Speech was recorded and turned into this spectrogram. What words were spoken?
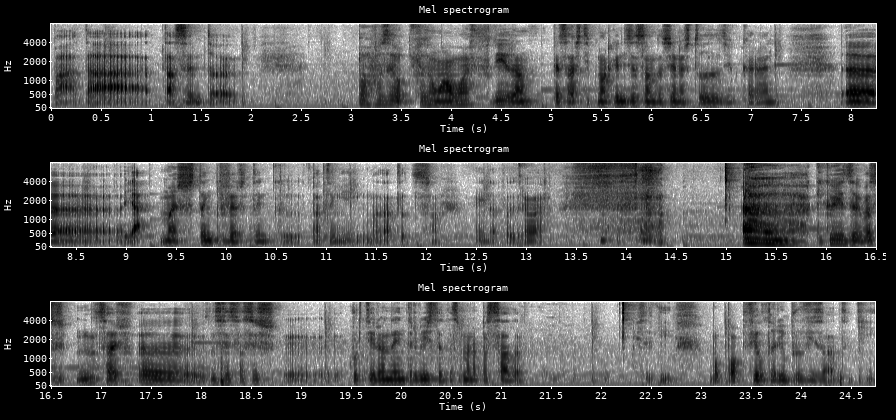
Pá, está. Está sempre. Pá, fazer, fazer um álbum é fodido. Pensaste tipo na organização das cenas todas e o caralho. Uh, yeah, mas tenho que ver, tenho que. Pá, tenho aí uma data de sons ainda para gravar. Ah, o que é que eu ia dizer? Vocês, não sei, uh, não sei se vocês uh, curtiram da entrevista da semana passada. Isto aqui, o pop filter improvisado aqui.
